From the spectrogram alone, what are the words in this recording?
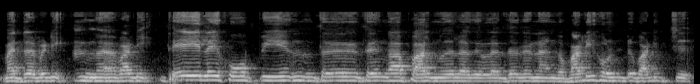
மற்றபடி வடி தேயிலை கோப்பி தே- தேங்காய் பால் முதல் அதில் நாங்கள் வடி கொண்டு வடித்து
